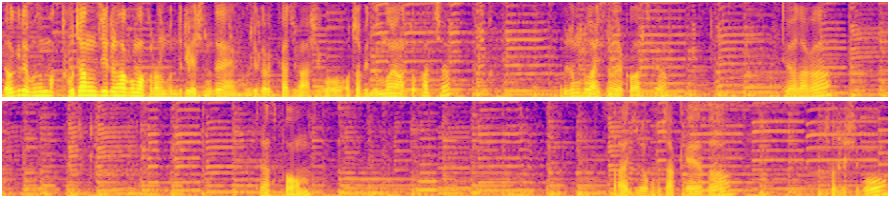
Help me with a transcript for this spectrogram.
여기를 무슨 막 도장질을 하고 막 그런 분들이 계신데 굳이 그렇게 하지 마시고 어차피 눈 모양은 똑같죠? 이 정도만 있으면 될 것 같아요. 뛰어다가 트랜스폼 사이즈 조금 작게 해서 붙여주시고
